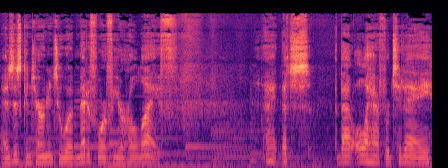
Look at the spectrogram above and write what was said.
as this can turn into a metaphor for your whole life. That's about all I have for today.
